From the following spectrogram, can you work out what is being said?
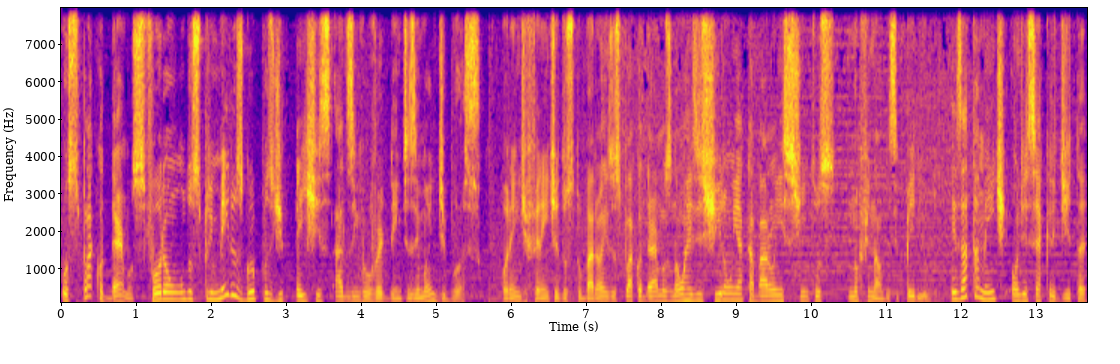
Os placodermos foram um dos primeiros grupos de peixes a desenvolver dentes e mandíbulas. Porém, diferente dos tubarões, os placodermos não resistiram e acabaram extintos no final desse período, exatamente onde se acredita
